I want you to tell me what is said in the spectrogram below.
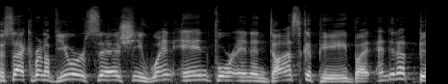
A Sacramento viewer says she went in for an endoscopy but ended up billed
